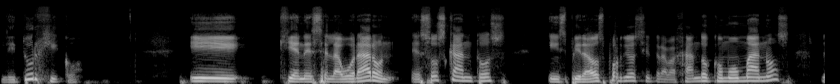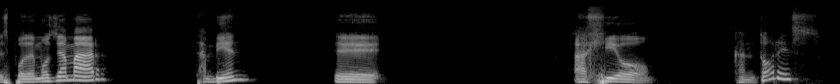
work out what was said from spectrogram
litúrgico. Y quienes elaboraron esos cantos inspirados por Dios y trabajando como humanos, les podemos llamar también eh, agiocantores,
